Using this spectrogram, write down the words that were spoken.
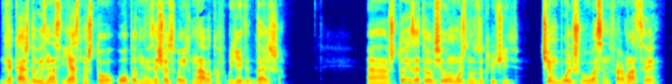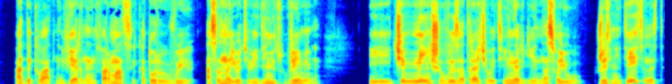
для каждого из нас ясно, что опытный за счет своих навыков уедет дальше. А, что из этого всего можно заключить? Чем больше у вас информации, адекватной, верной информации, которую вы осознаете в единицу времени, и чем меньше вы затрачиваете энергии на свою жизнедеятельность,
